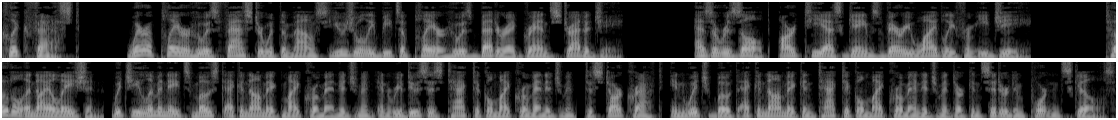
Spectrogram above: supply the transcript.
clickfest where a player who is faster with the mouse usually beats a player who is better at grand strategy. As a result, RTS games vary widely from e.g. Total Annihilation, which eliminates most economic micromanagement and reduces tactical micromanagement, to StarCraft, in which both economic and tactical micromanagement are considered important skills.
